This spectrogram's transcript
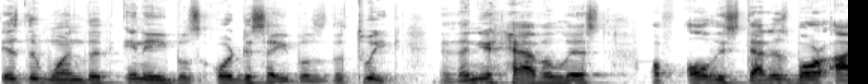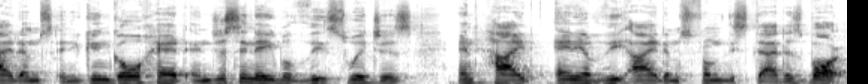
is the one that enables or disables the tweak. And then you have a list of all the status bar items and you can go ahead and just enable these switches and hide any of the items from the status bar.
